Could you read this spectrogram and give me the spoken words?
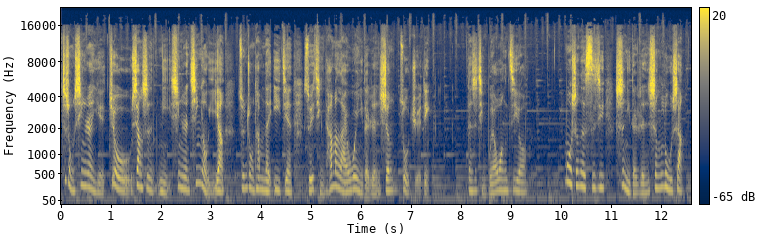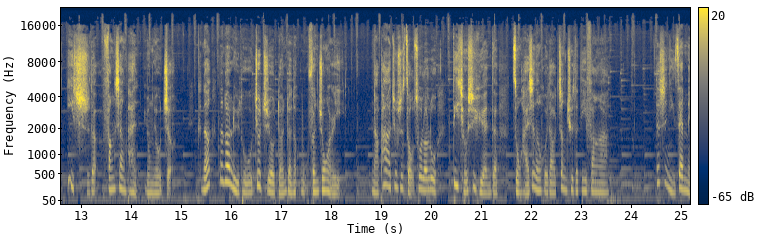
这种信任也就像是你信任亲友一样，尊重他们的意见，所以请他们来为你的人生做决定。但是请不要忘记哦，陌生的司机是你的人生路上一时的方向盘拥有者，可能那段旅途就只有短短的五分钟而已。哪怕就是走错了路，地球是圆的，总还是能回到正确的地方啊。但是你在每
